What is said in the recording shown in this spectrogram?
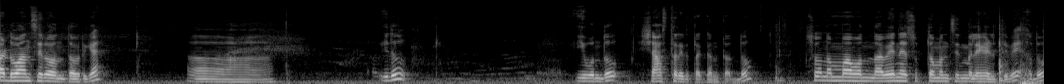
ಅಡ್ವಾನ್ಸ್ ಇರುವಂಥವ್ರಿಗೆ ಇದು ಈ ಒಂದು ಶಾಸ್ತ್ರ ಇರ್ತಕ್ಕಂಥದ್ದು. ಸೊ ನಮ್ಮ ಒಂದು ನಾವೇನೇ ಸುಪ್ತ ಮನಸ್ಸಿನ ಮೇಲೆ ಹೇಳ್ತೀವಿ, ಅದು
